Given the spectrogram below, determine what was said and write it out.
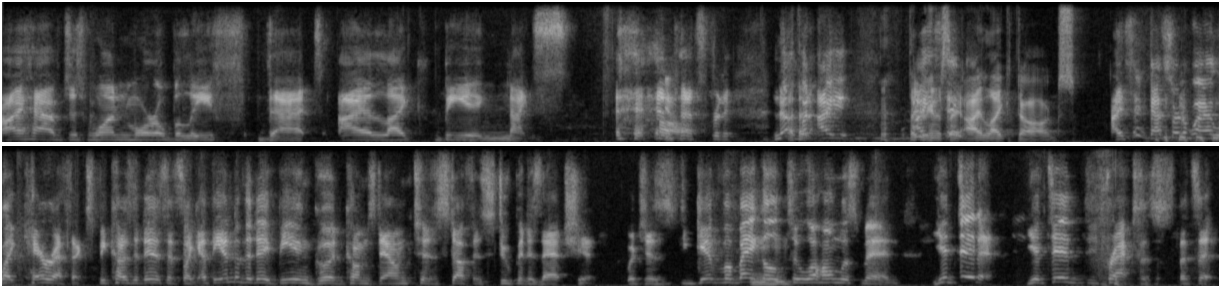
I have just one moral belief that I like being nice. That's pretty. No, thought- but I. I thought you were I going to say, I like dogs. I think that's sort of why I like care ethics because it is. It's like at the end of the day, being good comes down to stuff as stupid as that shit, which is you give a bagel Mhm. to a homeless man. You did it. You did praxis. That's it.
